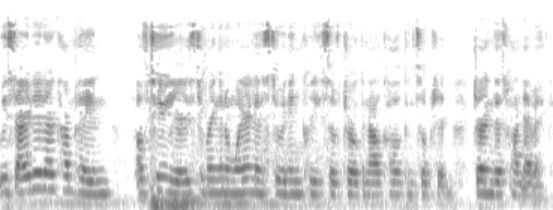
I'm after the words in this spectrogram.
We started our campaign of two years to bring an awareness to an increase of drug and alcohol consumption during this pandemic.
